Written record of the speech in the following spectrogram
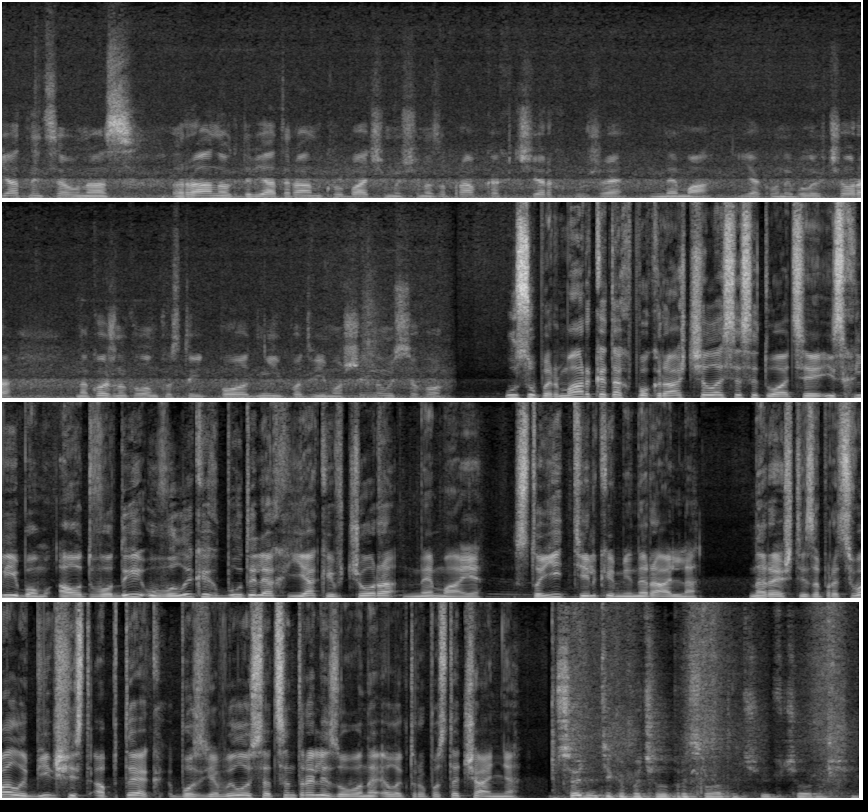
П'ятниця у нас ранок, 9 ранку. Бачимо, що на заправках черг уже нема, як вони були вчора. На кожну колонку стоїть по одній, по дві машини усього. У супермаркетах покращилася ситуація із хлібом, а от води у великих бутилях, як і вчора, немає. Стоїть тільки мінеральна. Нарешті запрацювали більшість аптек, бо з'явилося централізоване електропостачання. Сьогодні тільки почали працювати чи вчора ще?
